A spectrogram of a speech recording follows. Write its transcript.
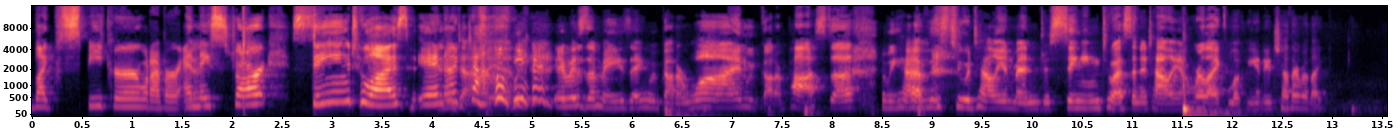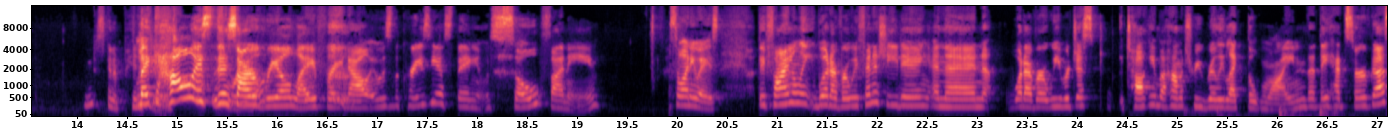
like speaker whatever and Yeah. they start singing to us in, In italian, Italian. it was amazing. We've got our wine, we've got our pasta, and we have these two Italian men just singing to us in Italian. We're like looking at each other. We're like, I'm just gonna pinch like you. how is this our real? real life right now it was the craziest thing it was so funny so anyways they finally whatever we finished eating and then whatever we were just talking about how much we really liked the wine that they had served us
